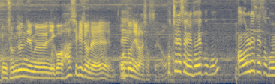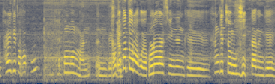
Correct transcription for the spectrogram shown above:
그 점주님은 이거 하시기 전에 네. 어떤 일 하셨어요? 호텔에서 일도 해보고 아울렛에서 뭘 팔기도 하고 해본 건 많은데 다 똑같더라고요. 올라갈 수 있는 그 한계점이 있다는 게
